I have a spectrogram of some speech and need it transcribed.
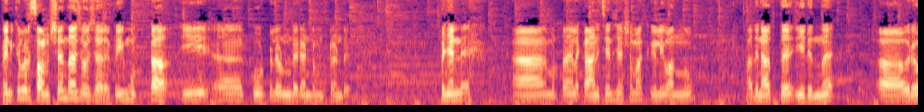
ഇപ്പൊ എനിക്കുള്ളൊരു സംശയം എന്താന്ന് ചോദിച്ചാൽ ഇപ്പൊ ഈ മുട്ട ഈ കൂട്ടിലുണ്ട് രണ്ട് മുട്ട ഉണ്ട് ഇപ്പൊ ഞാൻ മുട്ട ഞങ്ങളെ കാണിച്ചതിന് ശേഷം ആ കിളി വന്നു. അതിനകത്ത് ഇരുന്ന് ഒരു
